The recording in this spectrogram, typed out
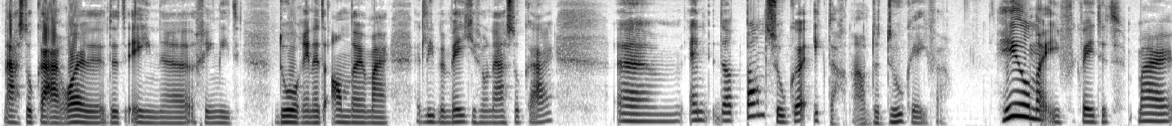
naast elkaar hoor. Het een uh, ging niet door in het ander, maar het liep een beetje zo naast elkaar. Um, en dat pand zoeken, ik dacht, nou, dat doe ik even. Heel naïef, ik weet het. Maar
